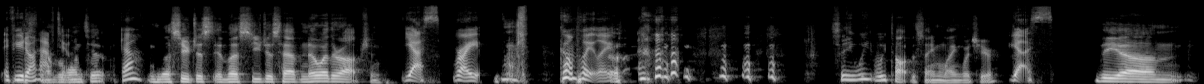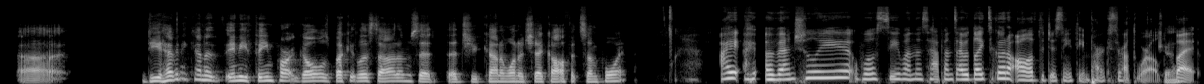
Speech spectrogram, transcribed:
If you That's don't have to. One tip. Yeah. Unless you just unless you just have no other option. Yes. Right. Completely. See, we we talk the same language here. Yes. The um uh do you have any kind of any theme park goals, bucket list items that that you kind of want to check off at some point? I eventually we'll see when this happens. I would like to go to all of the Disney theme parks throughout the world, okay. but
